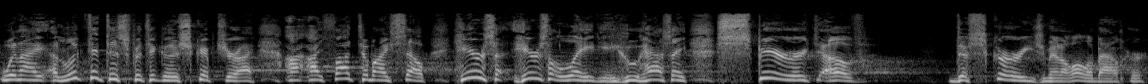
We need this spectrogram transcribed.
when I looked at this particular scripture, I, I, I thought to myself, here's a, here's a lady who has a spirit of discouragement all about her.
